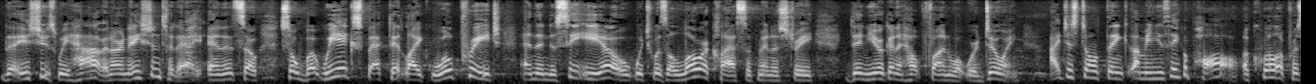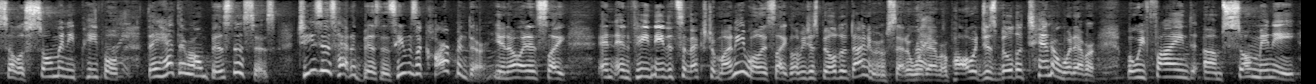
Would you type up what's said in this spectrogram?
the issues we have in our nation today. Right. And it's so, so, but we expect it like we'll preach, and then the CEO, which was a lower class of ministry, then you're going to help fund what we're doing. I just don't think, I mean, you think of Paul, Aquila, Priscilla, so many people, Right. they had their own businesses. Jesus had a business. He was a carpenter, you know, and it's like, and, and if he needed some extra money, well, it's like, let me just build a dining room set or Right. whatever. Paul would just build a tent or whatever. But we find um, so many,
